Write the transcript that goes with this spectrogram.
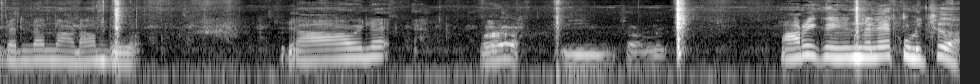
ഇതെല്ലാം നടാൻ പോവാ. രാവിലെ മാറി ഇന്നലെ കുളിച്ചതാ.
